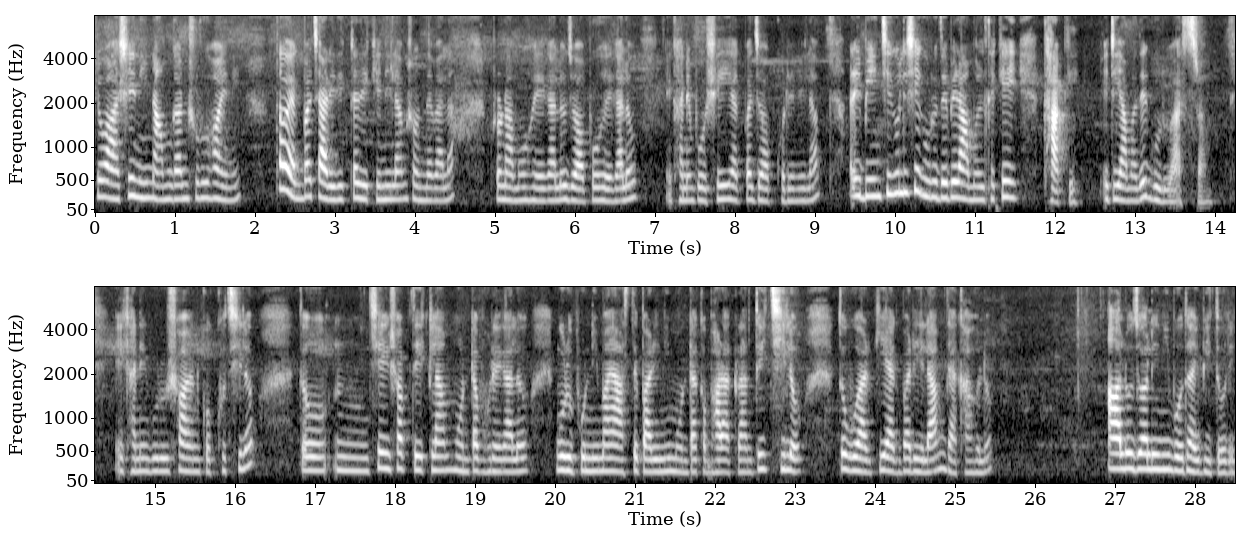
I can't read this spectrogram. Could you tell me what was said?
কেউ আসেনি নাম গান শুরু হয়নি। তাও একবার চারিদিকটা দেখে নিলাম সন্ধেবেলা। প্রণামও হয়ে গেল, জপও হয়ে গেল। এখানে বসেই একবার জপ করে নিলাম। আর এই বেঞ্চিগুলি সে গুরুদেবের আমল থেকেই থাকে। এটি আমাদের গুরু আশ্রম। এখানে গুরুর শয়নকক্ষ ছিল। তো সেই সব দেখলাম, মনটা ভরে গেল। গুরু পূর্ণিমায় আসতে পারিনি, মনটা ভারাক্রান্তই ছিল। তবু আর কি একবার এলাম, দেখা হলো। আলো জ্বলেনি বোধহয় ভিতরে,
